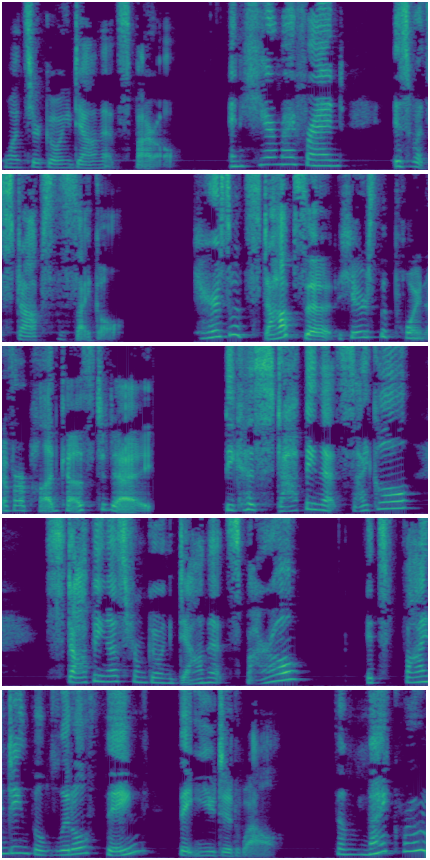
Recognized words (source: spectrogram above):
once you're going down that spiral. And here, my friend, is what stops the cycle. Here's what stops it. Here's the point of our podcast today. Because stopping that cycle, stopping us from going down that spiral, it's finding the little thing that you did well, the micro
